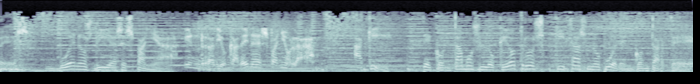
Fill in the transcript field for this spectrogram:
es Buenos Días España en Radio Cadena Española. Aquí te contamos lo que otros quizás no pueden contarte.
